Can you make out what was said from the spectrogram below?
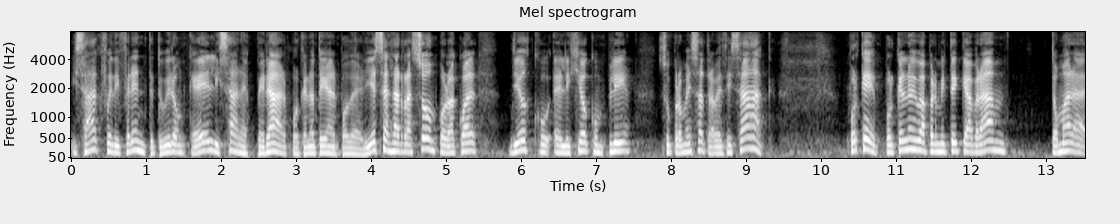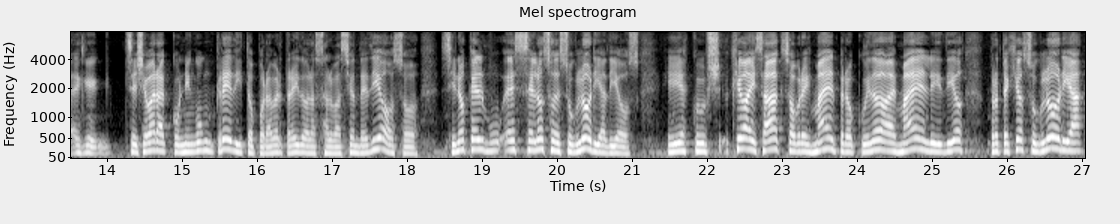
Isaac fue diferente. Tuvieron que él y Sara esperar porque no tenían el poder. Y esa es la razón por la cual Dios eligió cumplir su promesa a través de Isaac. ¿Por qué? Porque él no iba a permitir que Abraham tomara, eh, que se llevara con ningún crédito por haber traído la salvación de Dios, sino que él es celoso de su gloria a Dios. Y escogió a Isaac sobre Ismael, pero cuidó a Ismael y Dios protegió su gloria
